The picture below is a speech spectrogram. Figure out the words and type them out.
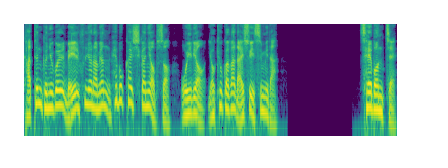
같은 근육을 매일 훈련하면 회복할 시간이 없어 오히려 역효과가 날 수 있습니다. 세 번째.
